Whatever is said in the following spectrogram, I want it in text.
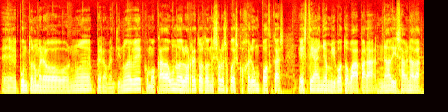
Eh, punto número 9, pero 29. Como cada uno de los retos donde solo se puede escoger un podcast, este año mi voto va para Nadie sabe nada,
